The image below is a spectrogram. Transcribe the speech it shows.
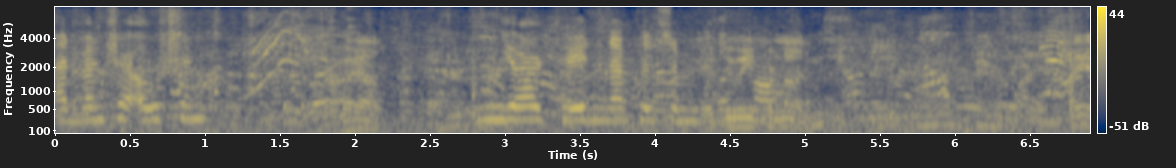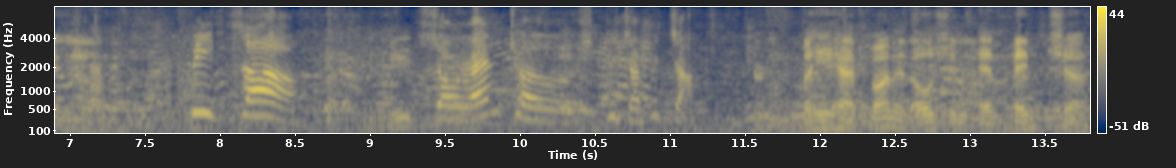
Adventure Ocean. What else? In the arcade and I played some What you eat for lunch? Say it loud. Pizza. Eat. Sorrento's. Pizza, pizza. But he had fun at Ocean Adventure.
